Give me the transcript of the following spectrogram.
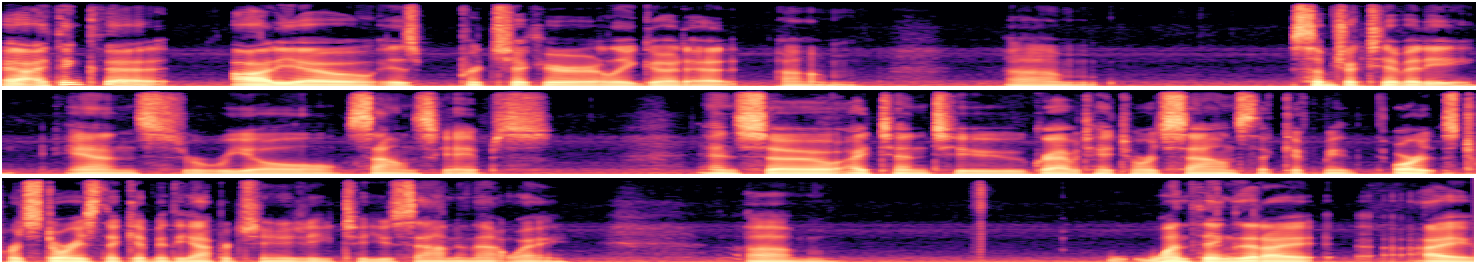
yeah i think that audio is particularly good at um, um, subjectivity and surreal soundscapes and so I tend to gravitate towards sounds that give me, or towards stories that give me the opportunity to use sound in that way. Um, one thing that I, I,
